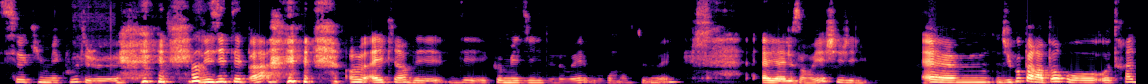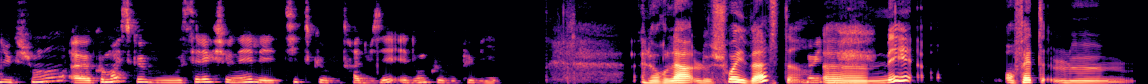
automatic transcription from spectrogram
ceux qui m'écoutent, je... n'hésitez pas à écrire des, comédies de Noël ou romances de Noël et à les envoyer chez J'ai lu. Du coup, par rapport aux, traductions, comment est-ce que vous sélectionnez les titres que vous traduisez et donc que vous publiez? Alors là, le choix est vaste, Oui. euh, mais en fait, le,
